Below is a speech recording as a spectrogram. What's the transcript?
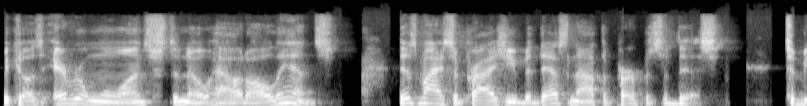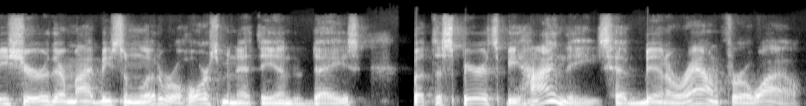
because everyone wants to know how it all ends. This might surprise you, but that's not the purpose of this. To be sure, there might be some literal horsemen at the end of days, but the spirits behind these have been around for a while.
